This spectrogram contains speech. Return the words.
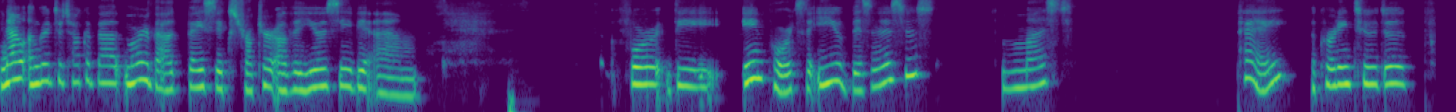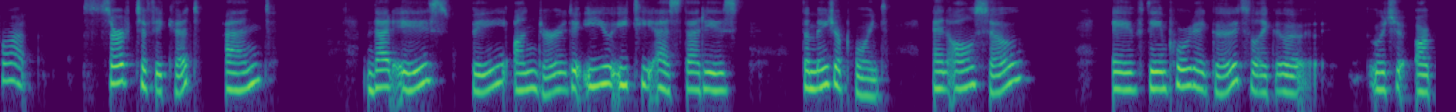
now I'm going to talk about more about basic structure of the EU CBAM. For the imports, the EU businesses must pay according to the certificate and that is be under the EU ETS. That is the major point. And also, if the imported goods, like uh, which are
